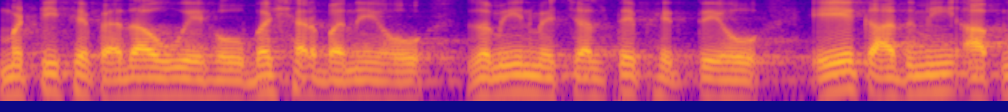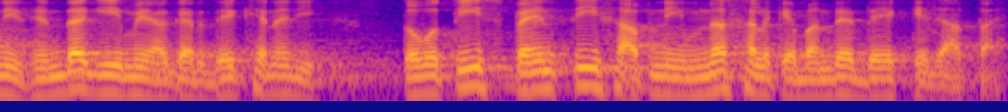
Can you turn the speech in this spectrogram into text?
मट्टी से पैदा हुए हो, बशर बने हो, ज़मीन में चलते फिरते हो, एक आदमी अपनी ज़िंदगी में अगर देखे ना जी तो वो तीस पैंतीस अपनी नस्ल के बंदे देख के जाता है।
